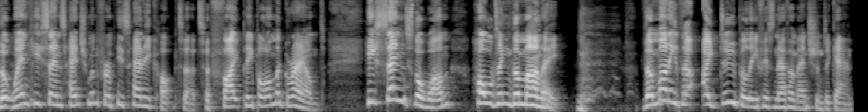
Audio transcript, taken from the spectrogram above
that when he sends henchmen from his helicopter to fight people on the ground, he sends the one holding the money. the money that I do believe is never mentioned again.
